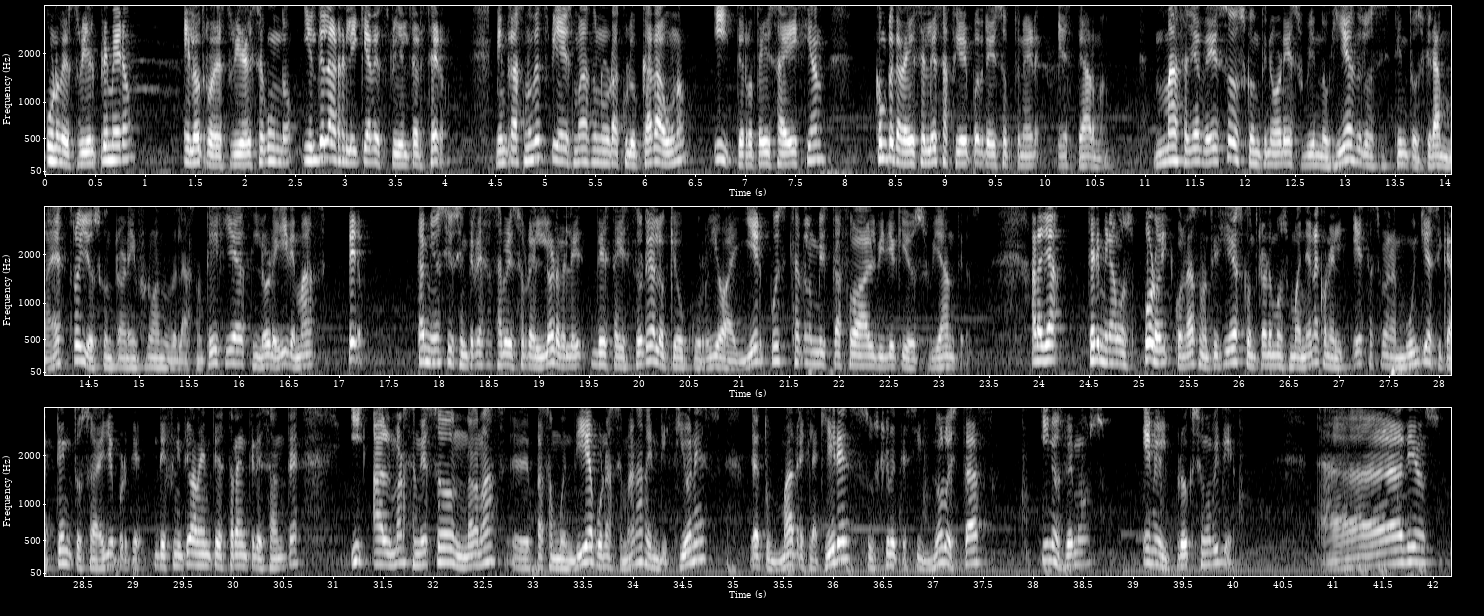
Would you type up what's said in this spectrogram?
Uno destruye el primero, el otro destruye el segundo y el de la reliquia destruye el tercero. Mientras no destruyáis más de un oráculo cada uno y derrotéis a Aethion, completaréis el desafío y podréis obtener este arma. Más allá de eso, os continuaré subiendo guías de los distintos Gran Maestro y os continuaré informando de las noticias, lore y demás, pero también si os interesa saber sobre el lore de, esta historia, lo que ocurrió ayer, pues echadle un vistazo al vídeo que os subí antes. Ahora ya terminamos por hoy con las noticias, continuaremos mañana con el Esta Semana en Bungie, así que atentos a ello porque definitivamente estará interesante. Y al margen de eso, nada más, eh, pasa un buen día, buena semana, bendiciones, de a tu madre que la quieres, suscríbete si no lo estás y nos vemos en el próximo vídeo. Adiós.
